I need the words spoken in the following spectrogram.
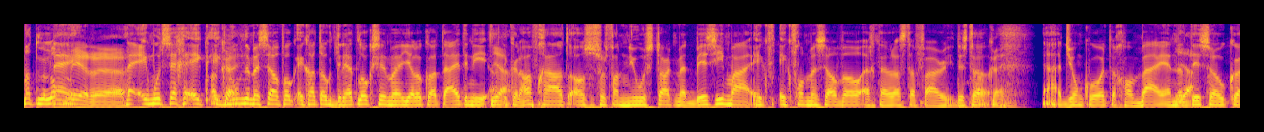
wat me nog Nee. meer... eh, Nee, ik moet zeggen, ik, ik noemde mezelf ook. Ik had ook dreadlocks in mijn Yellow tijd. En die Ja. had ik eraf gehaald als een soort van nieuwe start met Busy. Maar ik, ik vond mezelf wel echt een Rastafari. Dus dat, ja, John hoort er gewoon bij. En dat Ja. is ook. eh,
